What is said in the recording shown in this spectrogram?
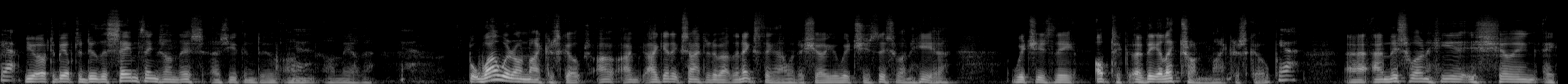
Yeah. You ought to be able to do the same things on this as you can do on, Yeah. on the other. Yeah. But while we're on microscopes, I, I, I get excited about the next thing I want to show you, which is this one here, which is the optic, uh, the electron microscope. Yeah. Uh, and this one here is showing a,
